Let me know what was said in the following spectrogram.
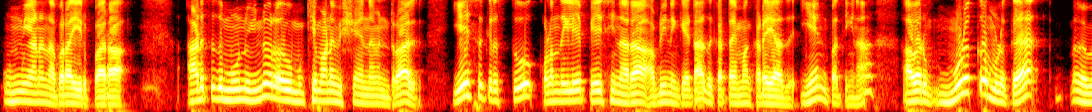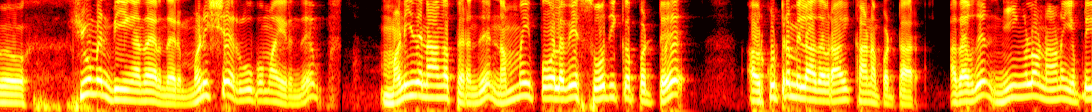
உண்மையான நபராக இருப்பாரா அடுத்தது மூணு இன்னொரு முக்கியமான விஷயம் என்னவென்றால் இயேசு கிறிஸ்து குழந்தையிலே பேசினாரா அப்படின்னு கேட்டால் அது கட்டாயமாக கிடையாது. ஏன்னு பார்த்தீங்கன்னா அவர் முழுக்க முழுக்க ஹியூமன் பீயிங்காக தான் இருந்தார். மனுஷ ரூபமாக இருந்து மனிதனாக பிறந்து நம்மை போலவே சோதிக்கப்பட்டு அவர் குற்றமில்லாதவராக காணப்பட்டார். அதாவது நீங்களும் நானும் எப்படி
